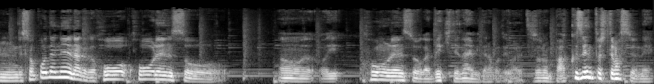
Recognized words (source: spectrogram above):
うん、でそこでねなんかほうほうれん草ほうれん草ができてないみたいなこと言われてその漠然としてますよね。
